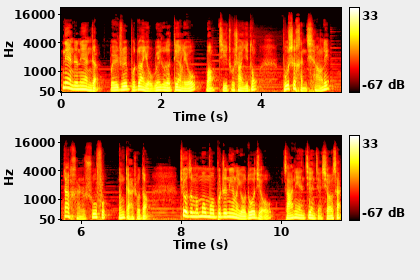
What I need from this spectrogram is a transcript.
念着念着，尾椎不断有微弱的电流往脊柱上移动，不是很强烈，但很舒服，能感受到。就这么默默不知念了有多久，杂念渐渐消散，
